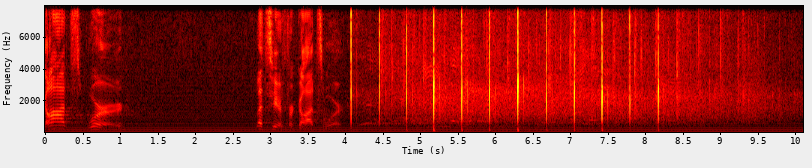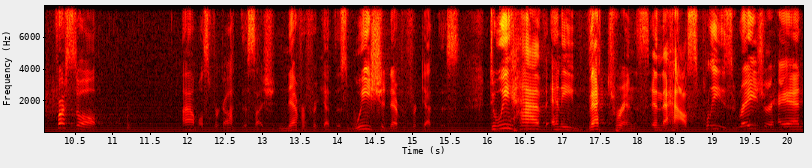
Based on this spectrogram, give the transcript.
God's Word, let's hear for God's Word. First of all, this. I should never forget this. We should never forget this. Do we have any veterans in the house? Please raise your hand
